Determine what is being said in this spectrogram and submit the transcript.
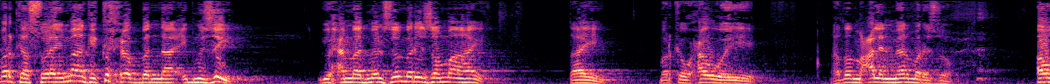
Marka sulaymaankii ka xoog badnaa ibnu zayd. Yuu xamaad meel soo marayso ma marka waxaa weeye haddaad macallin meel mariso aw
